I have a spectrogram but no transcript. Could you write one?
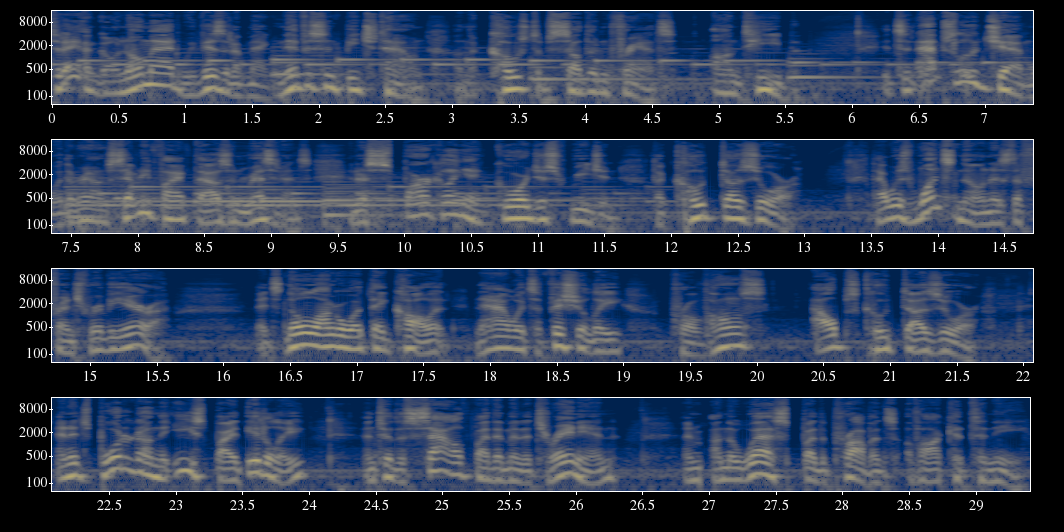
Today on Go Nomad, we visit a magnificent beach town on the coast of southern France, Antibes. It's an absolute gem with around 75,000 residents in a sparkling and gorgeous region, the Côte d'Azur, that was once known as the French Riviera. It's no longer what they call it, now it's officially Provence Alpes Côte d'Azur, and it's bordered on the east by Italy, and to the south by the Mediterranean, and on the west by the province of Aquitaine.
